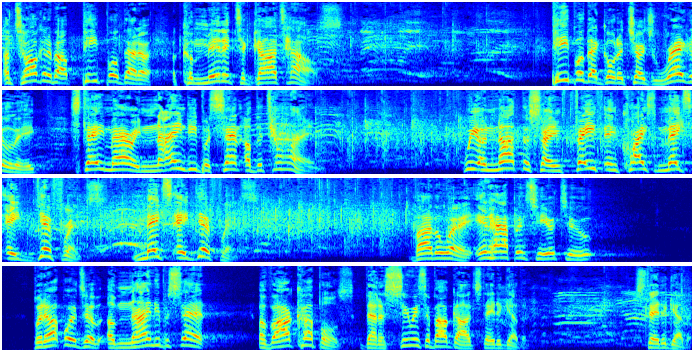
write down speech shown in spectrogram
I'm talking about people that are committed to God's house. People that go to church regularly stay married 90% of the time. We are not the same. Faith in Christ makes a difference. Makes a difference. By the way, it happens here too, but upwards of, of 90% of our couples that are serious about God stay together. Stay together.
